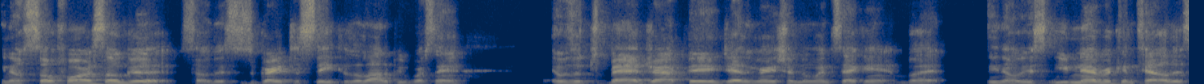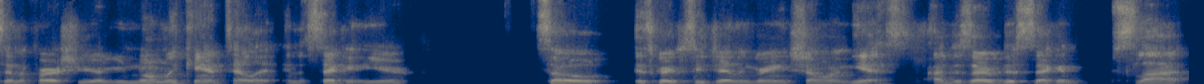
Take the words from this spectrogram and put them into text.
you know, so far, so good. So this is great to see because a lot of people are saying it was a bad draft pick. Jalen Green shouldn't have went second. But you know, you never can tell this in the first year. You normally can't tell it in the second year. So it's great to see Jalen Green showing, yes, I deserve this second slot.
